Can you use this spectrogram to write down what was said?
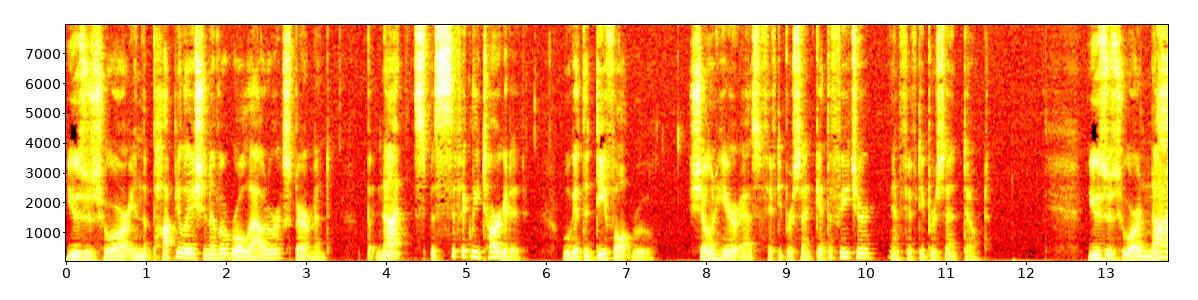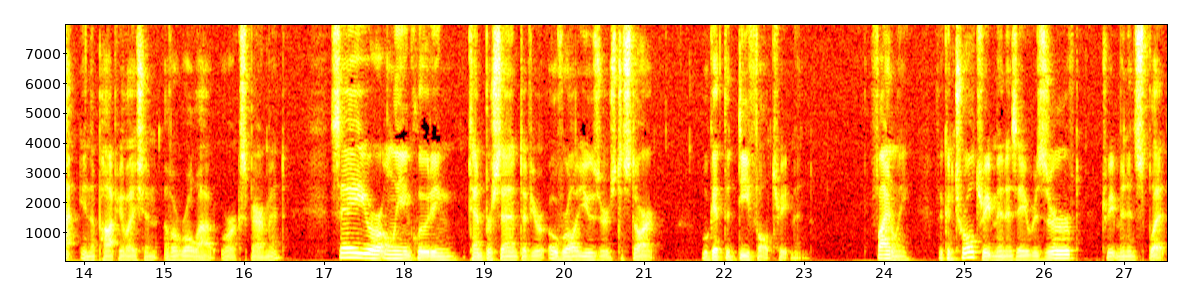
Users who are in the population of a rollout or experiment, but not specifically targeted, will get the default rule, shown here as 50% get the feature and 50% don't. Users who are not in the population of a rollout or experiment, say you're only including 10% of your overall users to start, will get the default treatment. Finally, the control treatment is a reserved treatment in split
